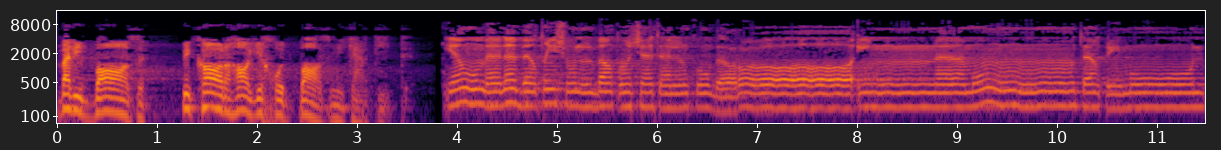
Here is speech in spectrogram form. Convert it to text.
ولی باز به کارهای خود باز میگردید. یوم نبطش البطشة الكبرى إنا منتقمون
